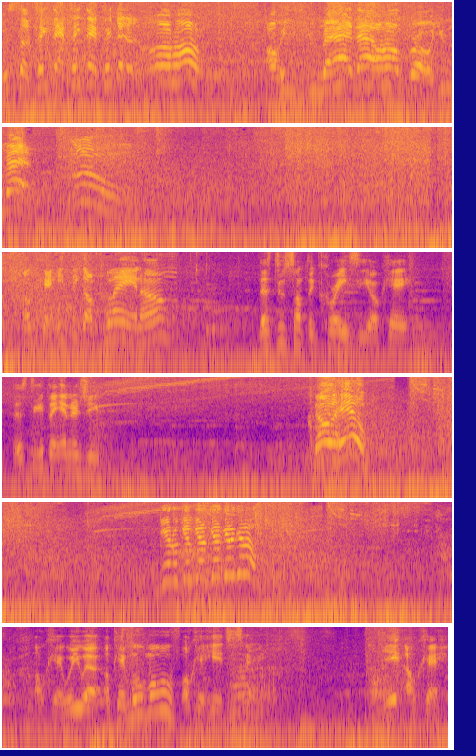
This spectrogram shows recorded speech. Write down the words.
What's up? Take that, take that, take that. Uh-huh. Oh, he's you mad now, huh, bro? You mad? Mm. Okay, he think I'm playing, huh? Let's do something crazy, okay? Let's get the energy. No, him! Get him, get him, get him, get him, get him! Okay, where you at? Okay, move, move, move. Okay, he just hit me. Yeah, okay.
